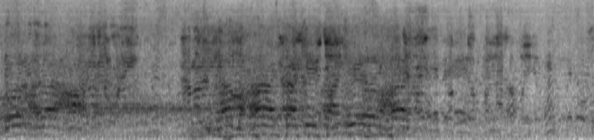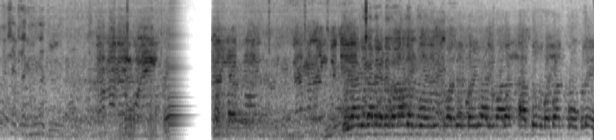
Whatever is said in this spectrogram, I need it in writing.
दोन हजार या महाराष्ट्राचे या ठिकाणी क्रमांक चोवीसमध्ये बैलगाडी मालक अब्दुल बबन पोपले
